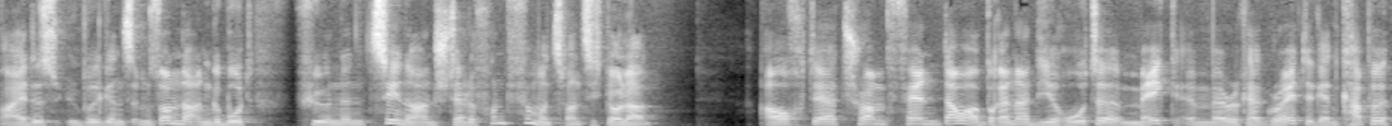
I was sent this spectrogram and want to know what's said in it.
Beides übrigens im Sonderangebot für einen Zehner anstelle von 25 Dollar. Auch der Trump-Fan-Dauerbrenner, die rote Make America Great Again Kappe,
